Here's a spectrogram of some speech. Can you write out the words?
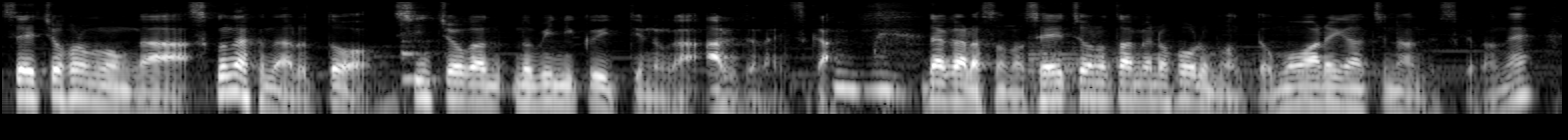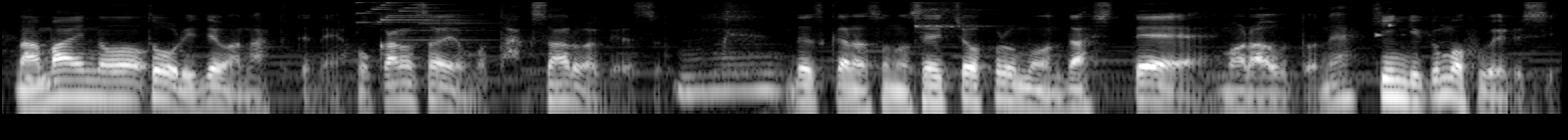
成長ホルモンが少なくなると身長が伸びにくいっていうのがあるじゃないですか、うん、だからその成長のためのホルモンって思われがちなんですけどね。名前の通りではなくてね他の作用もたくさんあるわけです、うん、ですからその成長ホルモンを出してもらうとね筋肉も増えるし、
